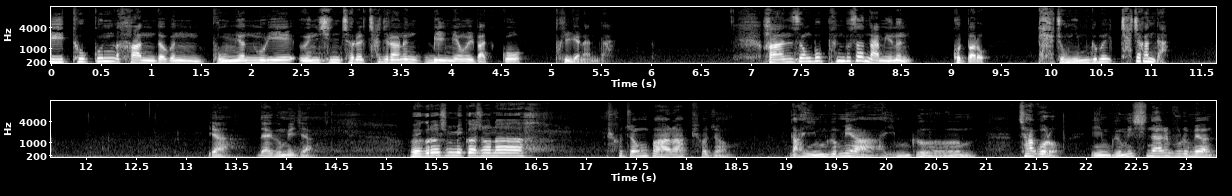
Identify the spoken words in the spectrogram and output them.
쥐토꾼 한덕은 복면무리의 은신처를 찾으라는 밀명을 받고 풀려난다. 한성부 판부사 남유는 곧바로 태종임금을 찾아간다. 야, 내금이장. 왜 그러십니까, 전하? 표정 봐라, 표정. 나 임금이야, 임금. 자고로 임금이 신하를 부르면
